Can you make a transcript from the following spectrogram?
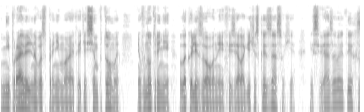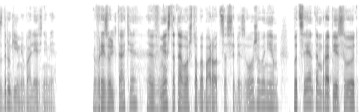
неправильно воспринимает эти симптомы внутренней локализованной физиологической засухи и связывает их с другими болезнями. В результате, вместо того, чтобы бороться с обезвоживанием, пациентам прописывают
